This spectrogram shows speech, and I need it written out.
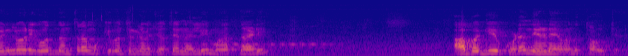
ಬೆಂಗಳೂರಿಗೆ ಹೋದ ನಂತರ ಮುಖ್ಯಮಂತ್ರಿಗಳ ಜೊತೆಯಲ್ಲಿ ಮಾತನಾಡಿ ಆ ಬಗ್ಗೆಯೂ ಕೂಡ ನಿರ್ಣಯವನ್ನು ತಗೊಳ್ತೇವೆ.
